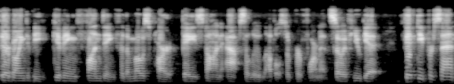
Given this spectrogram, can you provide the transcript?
they're going to be giving funding for the most part based on absolute levels of performance. So if you get 50%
